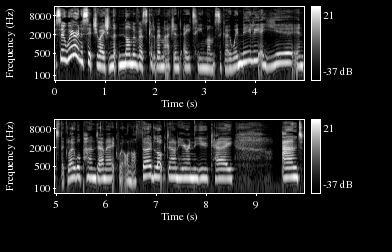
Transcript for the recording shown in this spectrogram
So, we're in a situation that none of us could have imagined 18 months ago. We're nearly a year into the global pandemic. We're on our third lockdown here in the UK. And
